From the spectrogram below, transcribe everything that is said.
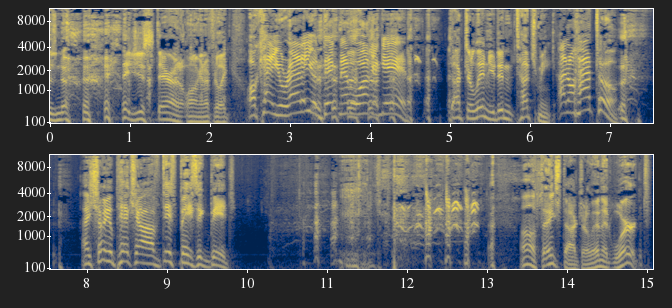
is no. they just stare at it long enough. You're like, Okay, you ready? Your dick never walk again. Dr. Lynn, you didn't touch me. I don't have to. I show you a picture of this basic bitch. Oh, thanks, Dr. Lynn. It worked.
